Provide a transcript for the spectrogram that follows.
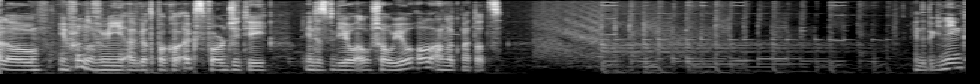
Hello, in front of me I've got Poco X4 GT. In this video I'll show you all unlock methods. In the beginning,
